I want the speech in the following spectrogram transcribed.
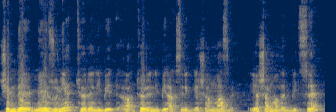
Şimdi mezuniyet töreni bir töreni bir aksilik yaşanmaz yaşanmadan bitse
